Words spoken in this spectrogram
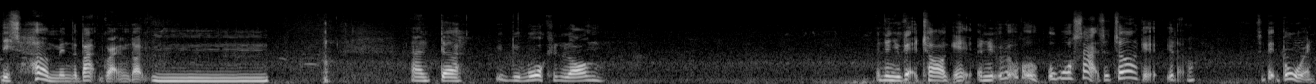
this hum in the background, like, mm. And uh, you'd be walking along, and then you get a target, and you, oh, well, what's that? It's a target, you know. It's a bit boring.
